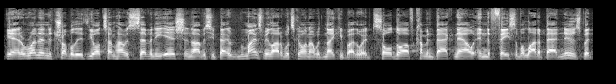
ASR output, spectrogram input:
Yeah, it'll run into trouble. The all-time high was 70-ish, and obviously back, it reminds me a lot of what's going on with Nike. By the way, sold off, coming back now in the face of a lot of bad news. But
